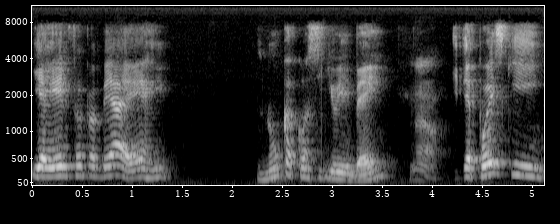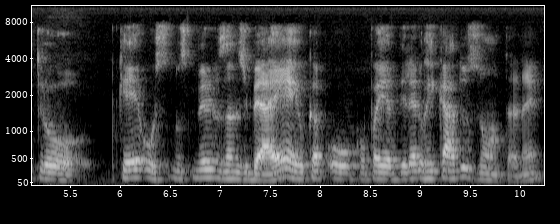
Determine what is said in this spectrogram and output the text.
E aí ele foi para a BAR, nunca conseguiu ir bem. Não. E depois que entrou, porque os, nos primeiros anos de BAR, o, o companheiro dele era o Ricardo Zonta, né?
